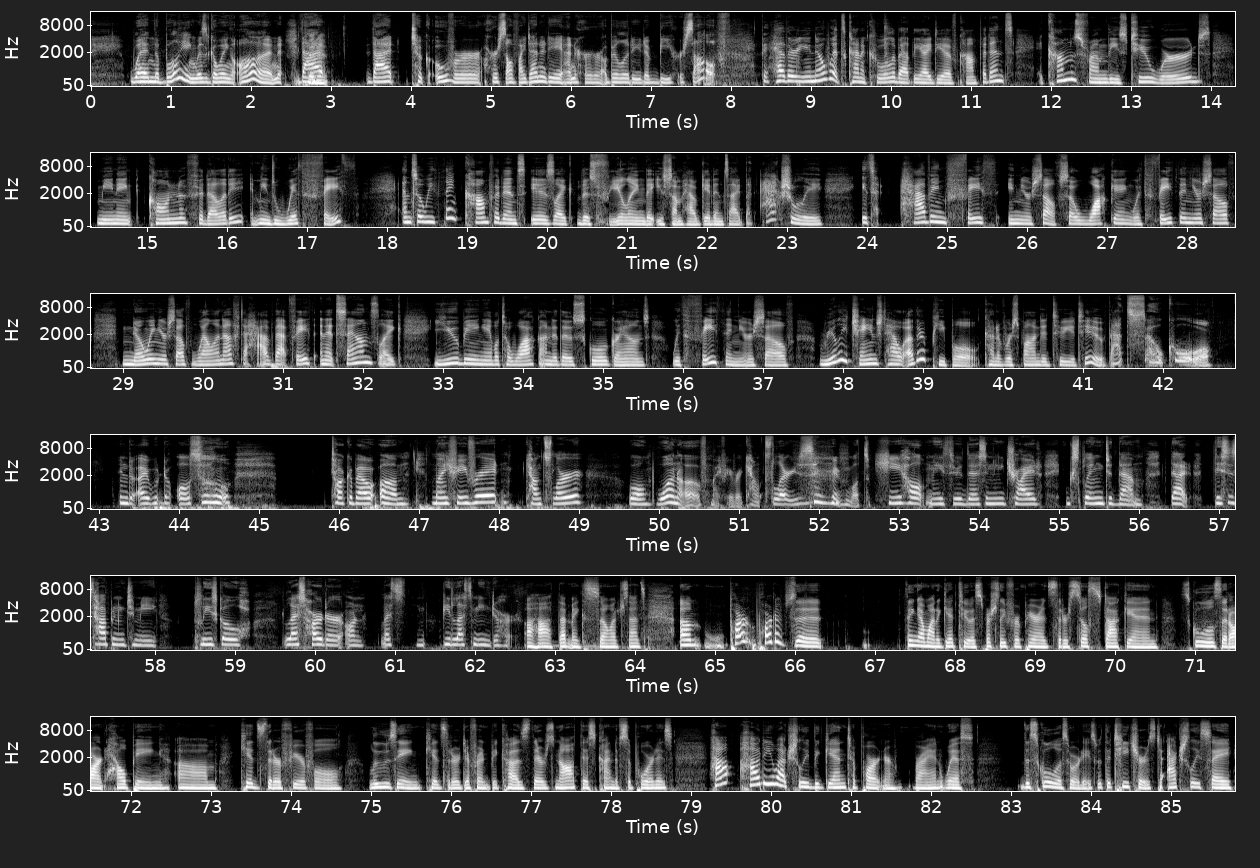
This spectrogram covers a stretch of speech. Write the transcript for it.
when the bullying was going on, that couldn't. that took over her self identity and her ability to be herself. But Heather, you know what's kind of cool about the idea of confidence? It comes from these two words meaning con fidelity. It means with faith. And so we think confidence is like this feeling that you somehow get inside, but actually, it's having faith in yourself. So, walking with faith in yourself, knowing yourself well enough to have that faith. And it sounds like you being able to walk onto those school grounds with faith in yourself really changed how other people kind of responded to you, too. That's so cool. And I would also talk about um, my favorite counselor well, one of my favorite counselors, he helped me through this and he tried explaining to them that this is happening to me. Please go less harder on less be less mean to her. Uh-huh. That makes so much sense. Um, part part of the thing I want to get to, especially for parents that are still stuck in schools that aren't helping um, kids that are fearful, losing kids that are different because there's not this kind of support is how how do you actually begin to partner, Brian, with the school authorities, with the teachers to actually say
